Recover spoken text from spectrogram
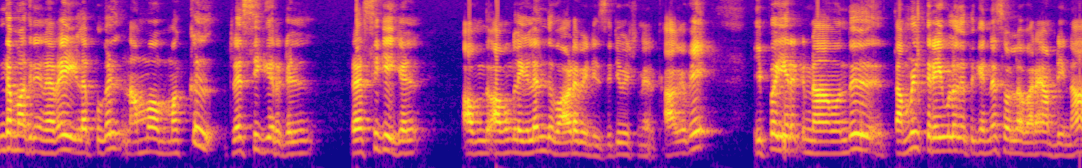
இந்த மாதிரி நிறைய இழப்புகள் நம்ம மக்கள் ரசிகர்கள் ரசிகைகள் அவங்க அவங்களை இழந்து வாட வேண்டிய சுச்சுவேஷன் இருக்கு ஆகவே இப்போ இருக்கு. நான் வந்து தமிழ் திரையுலகத்துக்கு என்ன சொல்ல வரேன் அப்படின்னா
